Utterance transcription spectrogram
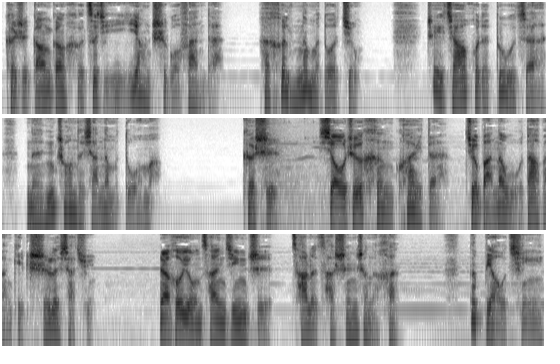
可是刚刚和自己一样吃过饭的，还喝了那么多酒，这家伙的肚子能装得下那么多吗？可是小哲很快的就把那五大碗给吃了下去，然后用餐巾纸擦了擦身上的汗，那表情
